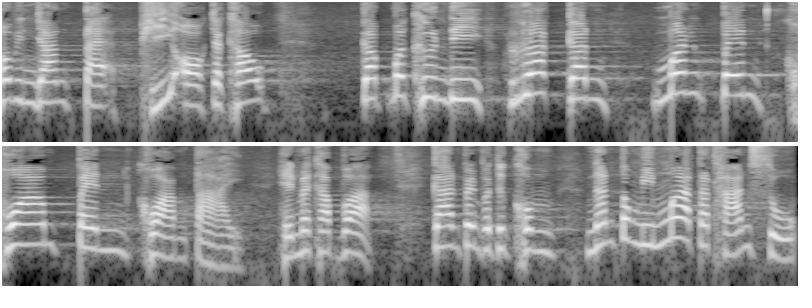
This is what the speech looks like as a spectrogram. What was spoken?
พระวิญญาณแตะผีออกจากเขา กลับมาคืนดี รักกัน มันเป็นความเป็นความตาย เห็นไหมครับว่า การเป็นปฏิคมนั้นต้องมีมาตรฐานสูง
